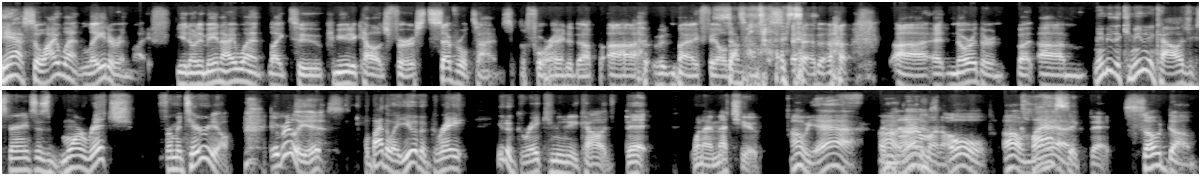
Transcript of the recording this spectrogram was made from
Yeah, so I went later in life. You know what I mean? I went like to community college first several times before I ended up uh, with my failed Several times. at uh, uh, at Northern. But um, Maybe the community college experience is more rich for material. it really is. Oh, by the way, you have a great you had a great community college bit when I met you. Oh yeah, oh, that is old. Oh Classic man, bit. so dumb.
